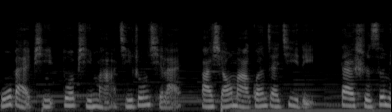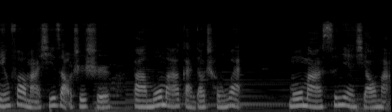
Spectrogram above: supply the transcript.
五百匹多匹马集中起来，把小马关在骑里，待史思明放马洗澡之时，把母马赶到城外。母马思念小马，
